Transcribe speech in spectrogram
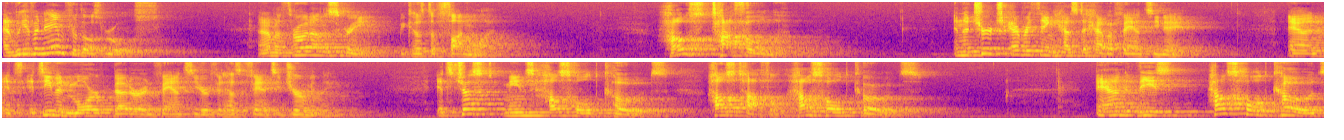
And we have a name for those rules. And I'm going to throw it on the screen because it's a fun one. Haustafeln. In the church, everything has to have a fancy name. And it's, it's even more better and fancier if it has a fancy German name. It just means household codes. Haustafel, household codes. And these household codes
